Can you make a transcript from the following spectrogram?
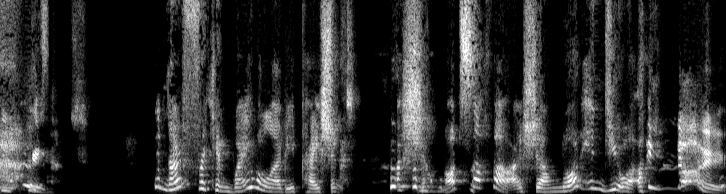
be present. No freaking way will I be patient. I shall not suffer. I shall not endure. No,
